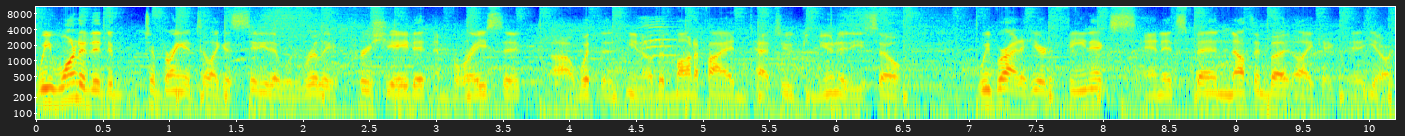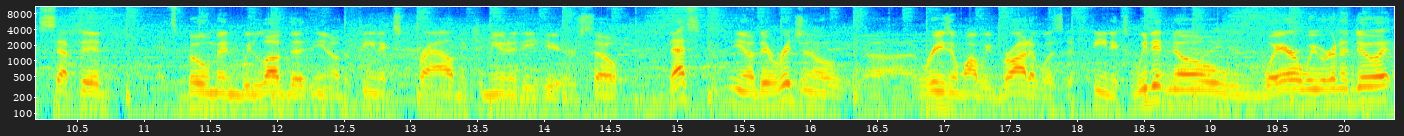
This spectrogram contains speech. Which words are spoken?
we wanted to, to, bring it to like a city that would really appreciate it and embrace it uh, with the you know the modified and tattooed community. So we brought it here to Phoenix, and it's been nothing but like you know accepted. It's booming. We love the you know the Phoenix crowd and the community here. So that's you know the original uh, reason why we brought it was to Phoenix. We didn't know where we were going to do it.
